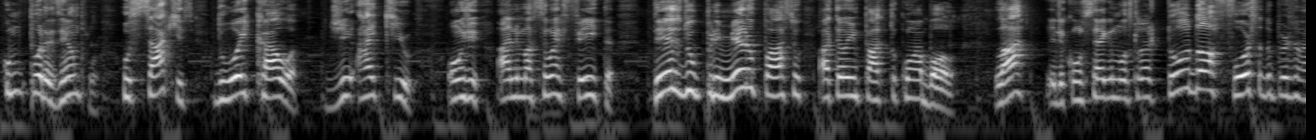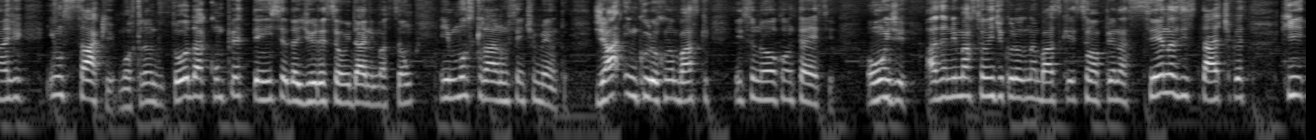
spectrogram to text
Como por exemplo, os saques do Oikawa de Haikyuu onde a animação é feita desde o primeiro passo até o impacto com a bola. Lá ele consegue mostrar toda a força do personagem em um saque, mostrando toda a competência da direção e da animação em mostrar um sentimento. Já em Kuroko no Basket isso não acontece, onde as animações de Kuroko no Basket são apenas cenas estáticas que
